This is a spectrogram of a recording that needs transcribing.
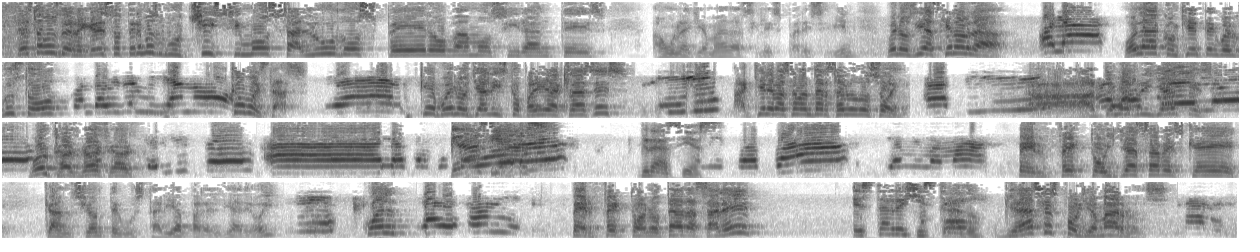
Ya estamos de regreso. Tenemos muchísimos saludos, pero vamos a ir antes a una llamada, si les parece bien. Buenos días, ¿quién habla? Hola, Hola, ¿con quién tengo el gusto? con David Emiliano. ¿Cómo estás? Bien. Qué bueno, ¿ya listo para ir a clases? Sí. ¿A quién le vas a mandar saludos hoy? A ti. Ah, al toma brillantes. abuelo, Muchas gracias. Listo. A la computadora. Gracias. A mi papá a mi mamá. Perfecto, ¿y ya sabes qué canción te gustaría para el día de hoy? Sí. ¿Cuál? La de Sonic. Perfecto, anotada, ¿sale? Está registrado. Gracias por llamarnos.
